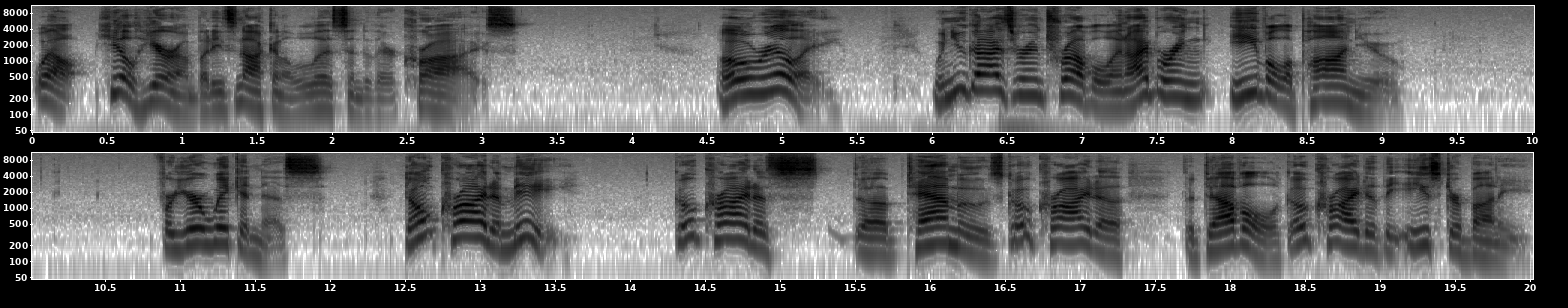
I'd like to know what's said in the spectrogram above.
Well, he'll hear them, but he's not going to listen to their cries. Oh, really? When you guys are in trouble and I bring evil upon you for your wickedness, don't cry to me. Go cry to uh, Tammuz. Go cry to the devil. Go cry to the Easter bunny.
